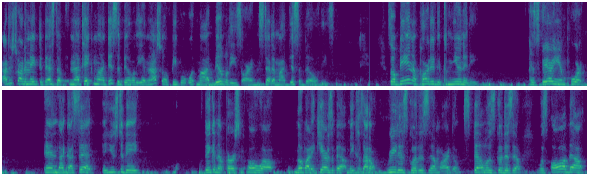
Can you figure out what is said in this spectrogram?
I just try to make the best of it. And I take my disability and I show people what my abilities are instead of my disabilities. So being a part of the community is very important. And like I said, it used to be thinking a person, oh, well, nobody cares about me because I don't read as good as them or I don't spell as good as them. It was all about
